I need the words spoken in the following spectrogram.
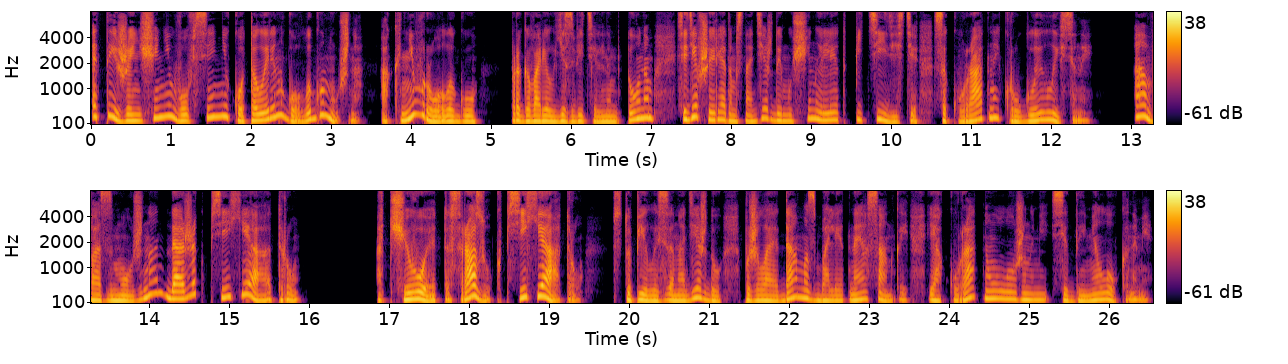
этой женщине вовсе не к отоларингологу нужно, а к неврологу, проговорил язвительным тоном сидевший рядом с Надеждой мужчина лет 50 с аккуратной круглой лысиной. А, возможно, даже к психиатру. «Отчего это сразу к психиатру?» — вступилась за Надежду пожилая дама с балетной осанкой и аккуратно уложенными седыми локонами.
